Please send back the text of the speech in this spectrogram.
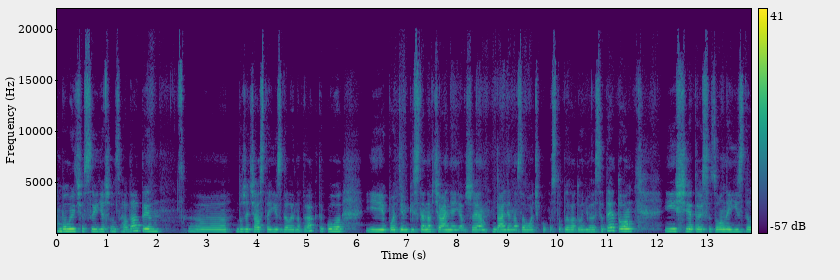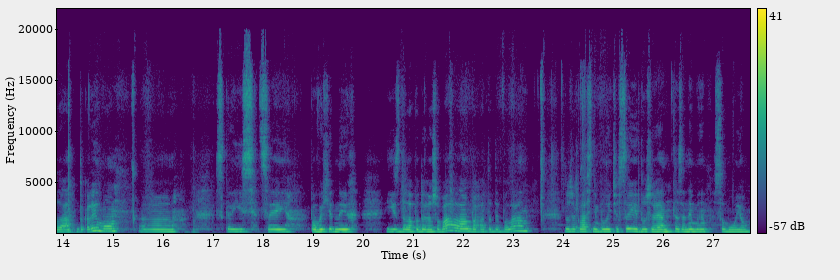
були часи, є що згадати. Е, Дуже часто їздили на практику, і потім після навчання я вже далі на заочку поступила до університету. І ще три сезони їздила до Криму е, скрізь цей по вихідних їздила, подорожувала, багато де була. Дуже класні були часи і дуже за ними сумую.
